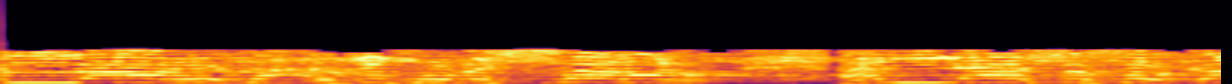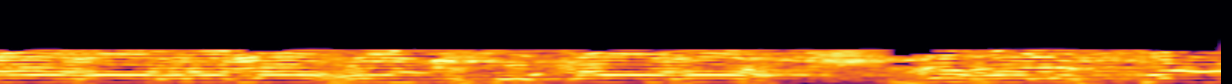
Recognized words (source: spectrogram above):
النار تقذف بالشر. الناس سكارى وما هم بسكارى. ذهلت كل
